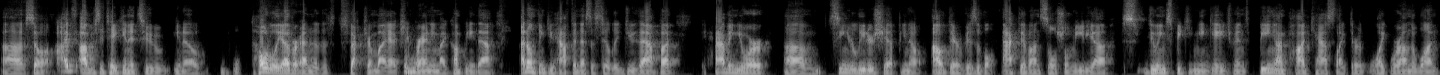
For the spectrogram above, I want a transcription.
uh, so i've obviously taken it to you know totally other end of the spectrum by actually mm-hmm. branding my company that i don't think you have to necessarily do that but having your um, senior leadership, you know, out there visible, active on social media, doing speaking engagements, being on podcasts like they're like we're on the one,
